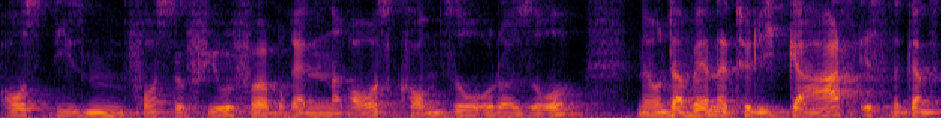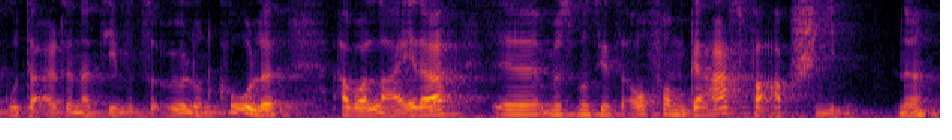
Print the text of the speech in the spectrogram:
aus diesem Fossil Fuel Verbrennen rauskommt, so oder so. Ne, und da wäre natürlich Gas ist eine ganz gute Alternative zu Öl und Kohle, aber leider äh, müssen wir uns jetzt auch vom Gas verabschieden. Ne?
